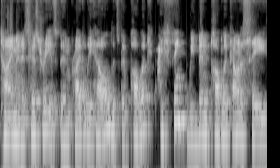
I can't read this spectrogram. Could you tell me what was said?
time in its history. It's been privately held. It's been public. I think we've been public. I want to say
